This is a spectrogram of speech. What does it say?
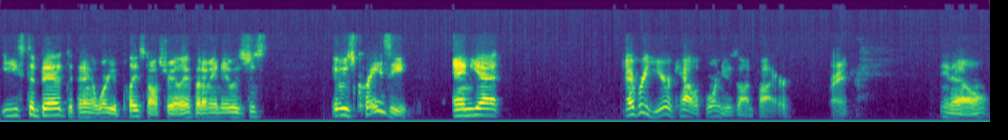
east a bit, depending on where you placed Australia. But I mean, it was just, it was crazy, and yet every year California is on fire. Right you know,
